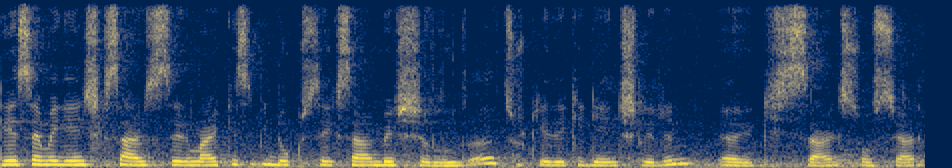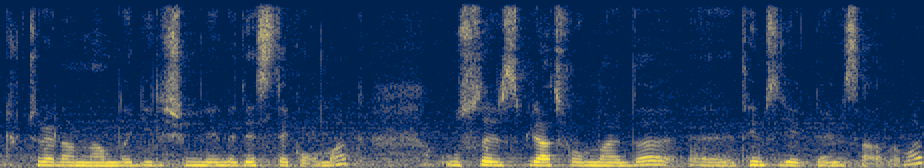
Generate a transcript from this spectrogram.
GSM Gençlik Servisleri Merkezi 1985 yılında Türkiye'deki gençlerin e, kişisel, sosyal, kültürel anlamda gelişimlerine destek olmak, uluslararası platformlarda e, temsiliyetlerini sağlamak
